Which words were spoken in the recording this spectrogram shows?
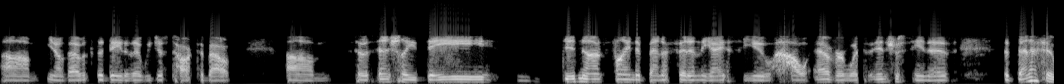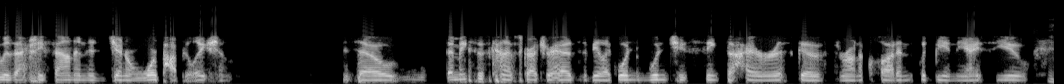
um, you know, that was the data that we just talked about. Um, so essentially, they did not find a benefit in the ICU. However, what's interesting is the benefit was actually found in the general ward population. And so that makes us kind of scratch our heads to be like, wouldn't, wouldn't you think the higher risk of Thrombotic would be in the ICU? Hmm.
